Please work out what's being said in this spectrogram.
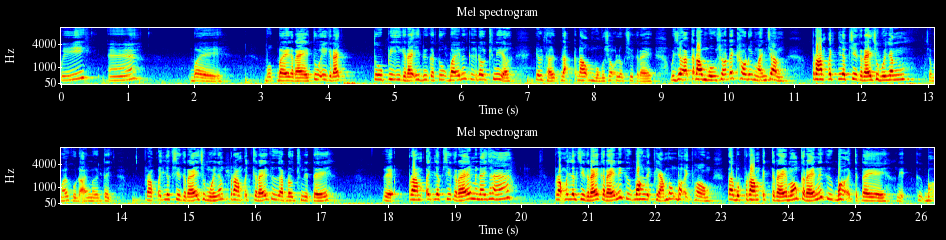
2ab បូក b ការ៉េតួ y តួ 2y ឬក៏តួ3ហ្នឹងគឺដូចគ្នាយើងត្រូវដាក់ក្តោបមុខចោលលើកជាការ៉េបើយើងអត់ក្តោបមុខចោលទេខុសដូចមិនអញ្ចឹង 5x លើកជាការ៉េជាមួយនឹងចាំមើលគ្រូដាក់ឲ្យមើលតិច 5x លើកជាការ៉េជាមួយនឹង 5x ការ៉េគឺអត់ដូចគ្នាទេ 5x លើកជាការ៉េមានន័យថា 5x លើកជាការ៉េការ៉េនេះគឺបោះលេខ5ផងបោះ x ផងតែបើ 5x ការ៉េហ្មងការ៉េនេះគឺបោះ x ទេនេះគឺបោះ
